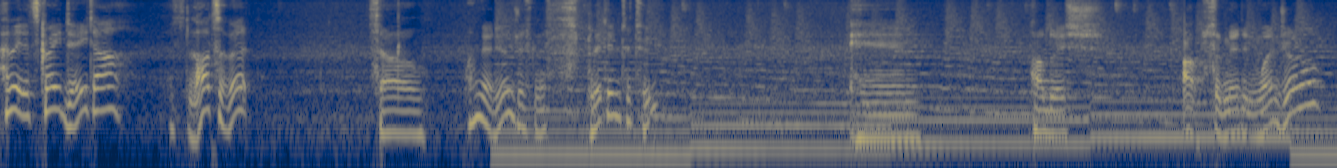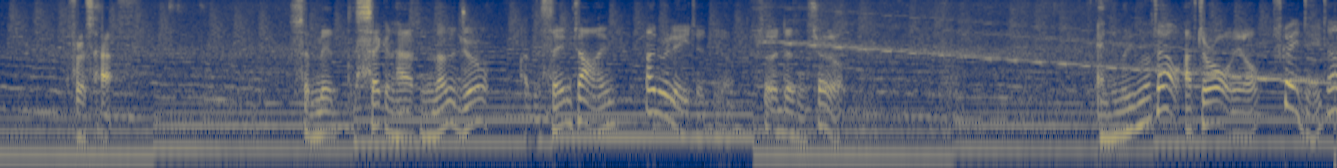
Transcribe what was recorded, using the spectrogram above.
I mean, it's great data. There's lots of it. So what I'm going to do is just going to split into two and publish, oh, submit in one journal, first half. Submit the second half in another journal at the same time, unrelated, you know, so it doesn't show up anybody will tell. After all, you know, it's great data.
